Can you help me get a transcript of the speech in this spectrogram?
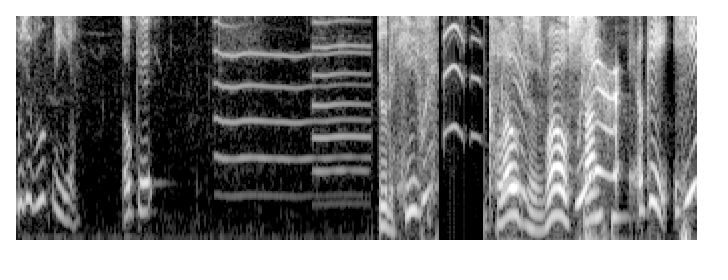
मुझे भूख नहीं है ओके Dude, he's clothes as well, son. Where? Okay, he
